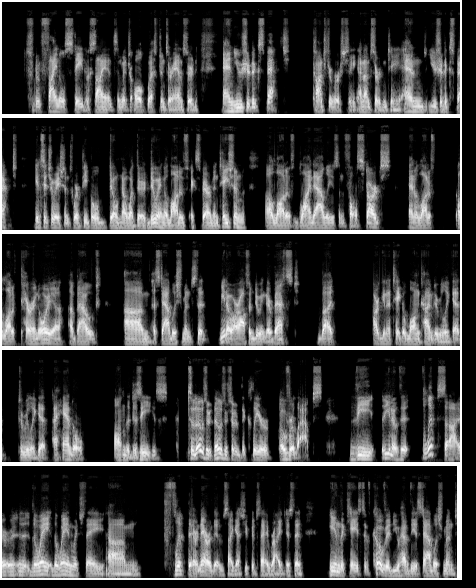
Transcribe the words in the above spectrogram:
sort of final state of science in which all questions are answered. And you should expect controversy and uncertainty. And you should expect in situations where people don't know what they're doing, a lot of experimentation, a lot of blind alleys and false starts, and a lot of a lot of paranoia about um, establishments that you know are often doing their best, but are going to take a long time to really get to really get a handle on the disease. So those are those are sort of the clear overlaps. The you know the flip side, or uh, the way the way in which they um, flip their narratives, I guess you could say, right, is that in the case of COVID, you have the establishment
